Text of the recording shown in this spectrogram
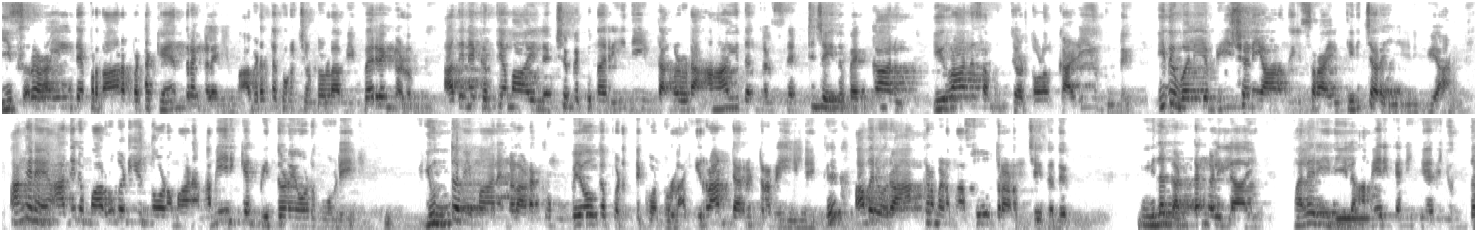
ഇസ്രായേലിന്റെ പ്രധാനപ്പെട്ട കേന്ദ്രങ്ങളെയും അവിടത്തെ കുറിച്ചുള്ള വിവരങ്ങളും അതിനെ കൃത്യമായി ലക്ഷ്യം വെക്കുന്ന രീതിയിൽ തങ്ങളുടെ ആയുധങ്ങൾ സെറ്റ് ചെയ്ത് വെക്കാനും ഇറാനെ സംബന്ധിച്ചിടത്തോളം കഴിയുന്നുണ്ട്. ഇത് വലിയ ഭീഷണിയാണെന്ന് ഇസ്രായേൽ തിരിച്ചറിഞ്ഞിരിക്കുകയാണ്. അങ്ങനെ അതിന് മറുപടി എന്നോണമാണ് അമേരിക്കൻ പിന്തുണയോടുകൂടി യുദ്ധവിമാനങ്ങൾ അടക്കം ഉപയോഗപ്പെടുത്തിക്കൊണ്ടുള്ള ഇറാൻ ടെറിട്ടറിയിലേക്ക് അവർ ഒരു ആക്രമണം ആസൂത്രണം ചെയ്തത്. വിവിധ ഘട്ടങ്ങളിലായി പല രീതിയിൽ അമേരിക്കൻ യുദ്ധ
